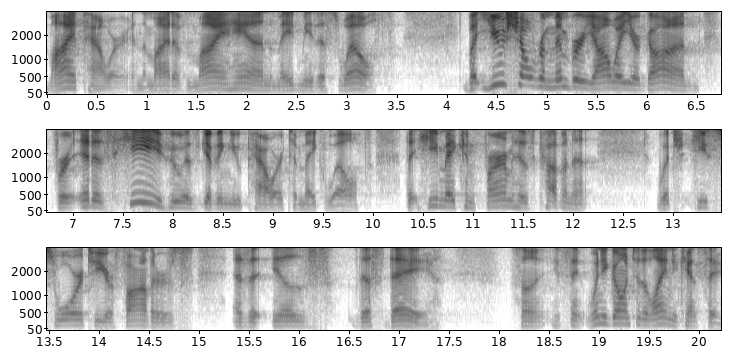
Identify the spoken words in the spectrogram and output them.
My power and the might of my hand made me this wealth. But you shall remember Yahweh your God, for it is he who is giving you power to make wealth, that he may confirm his covenant, which he swore to your fathers, as it is this day. So he's saying, when you go into the land, you can't say,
